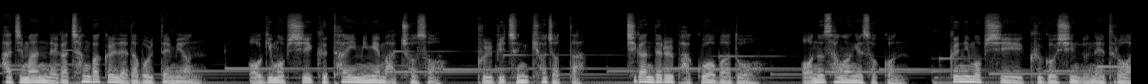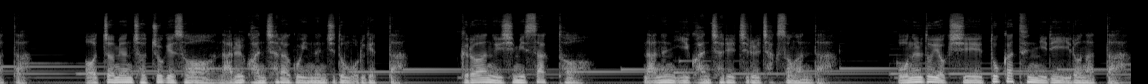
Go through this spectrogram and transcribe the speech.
하지만 내가 창밖을 내다볼 때면 어김없이 그 타이밍에 맞춰서 불빛은 켜졌다. 시간대를 바꾸어 봐도 어느 상황에서건 끊임없이 그것이 눈에 들어왔다. 어쩌면 저쪽에서 나를 관찰하고 있는지도 모르겠다. 그러한 의심이 싹 터 나는 이 관찰일지를 작성한다. 오늘도 역시 똑같은 일이 일어났다.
